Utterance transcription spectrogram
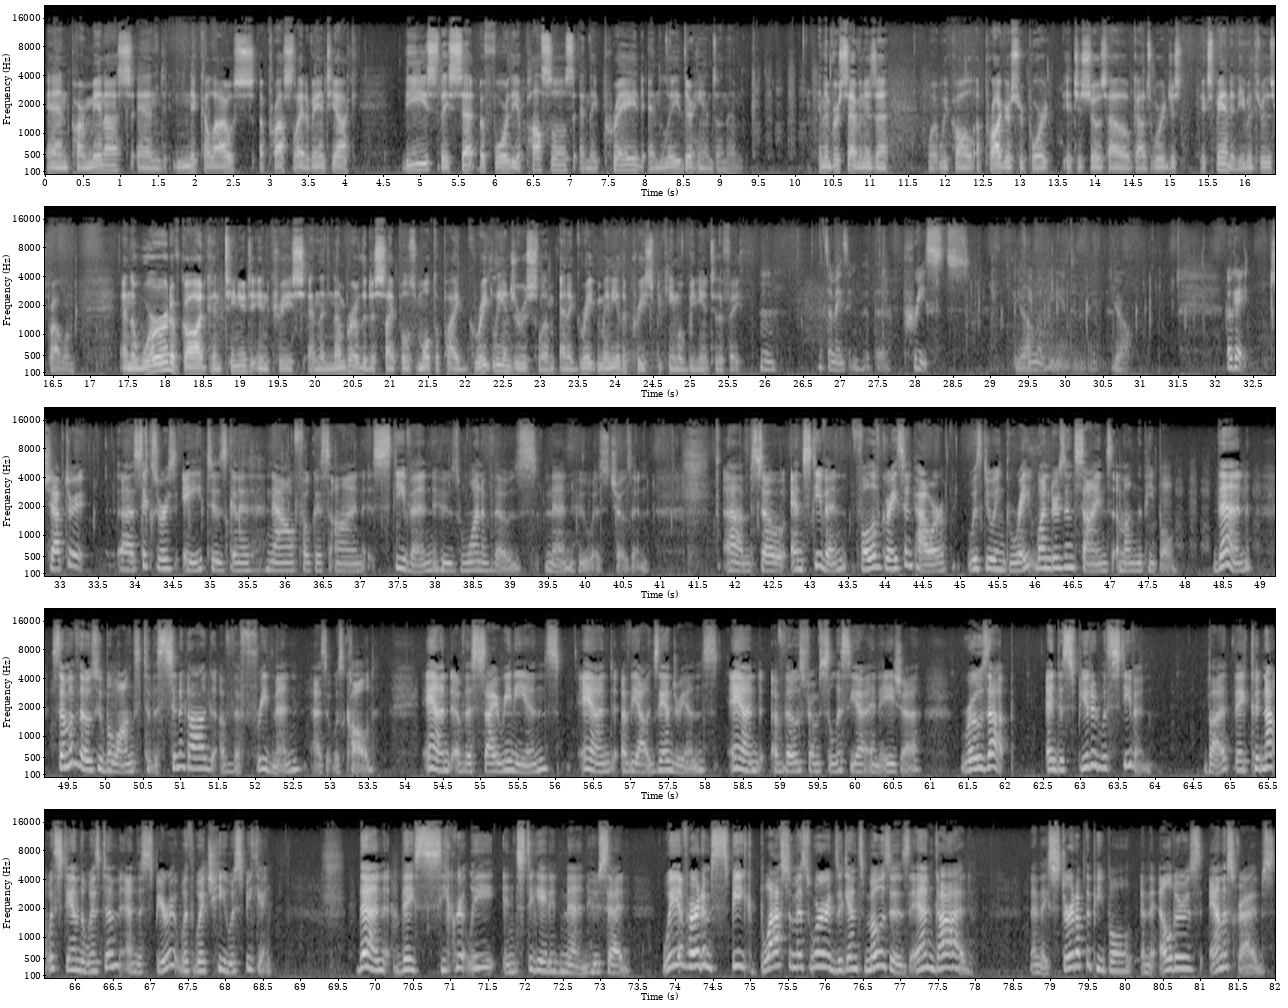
and Parmenas and Nicolaus, a proselyte of Antioch. These they set before the apostles, and they prayed and laid their hands on them. And then verse 7 is a what we call a progress report. It just shows how God's word just expanded even through this problem. And the word of God continued to increase, and the number of the disciples multiplied greatly in Jerusalem, and a great many of the priests became obedient to the faith. Hmm. It's amazing that the priests became Yeah. obedient to the faith. Yeah. Okay, chapter uh, 6, verse 8 is going to now focus on Stephen, who's one of those men who was chosen. Um, so, and Stephen, full of grace and power, was doing great wonders and signs among the people. Then, some of those who belonged to the synagogue of the freedmen, as it was called, and of the Cyrenians, and of the Alexandrians, and of those from Cilicia and Asia, rose up and disputed with Stephen. But they could not withstand the wisdom and the spirit with which he was speaking. Then they secretly instigated men who said, We have heard him speak blasphemous words against Moses and God. And they stirred up the people and the elders and the scribes,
